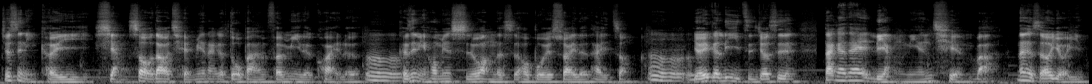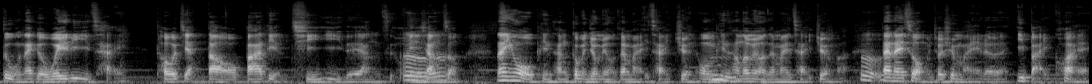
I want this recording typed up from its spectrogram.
就是你可以享受到前面那个多巴胺分泌的快乐，嗯。可是你后面失望的时候不会摔得太重，嗯。有一个例子就是大概在两年前吧，那个时候有一度那个威力才。头奖到八点七亿的样子，我印象中。嗯、那因为我平常根本就没有在买彩券，我们平常都没有在买彩券嘛。嗯。但那一次我们就去买了一百块，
